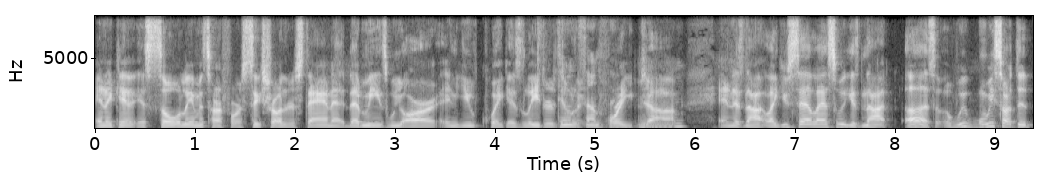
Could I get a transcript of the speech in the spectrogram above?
and again, it's so layman's term for a six-year-old to understand that. That means we are in youth quake as leaders Doing doing, something. a great mm-hmm. job. And it's not like you said last week. It's not us. We when we start to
